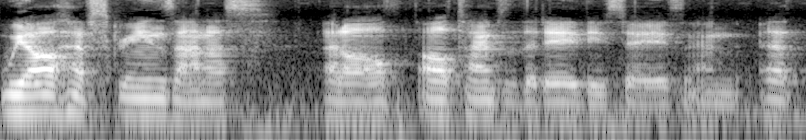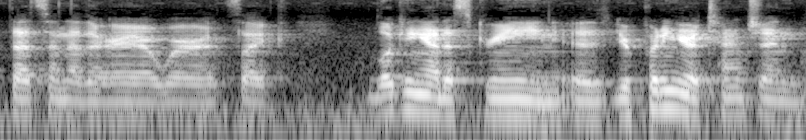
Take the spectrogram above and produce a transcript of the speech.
we all have screens on us at all all times of the day these days, and that's another area where it's like looking at a screen is you're putting your attention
